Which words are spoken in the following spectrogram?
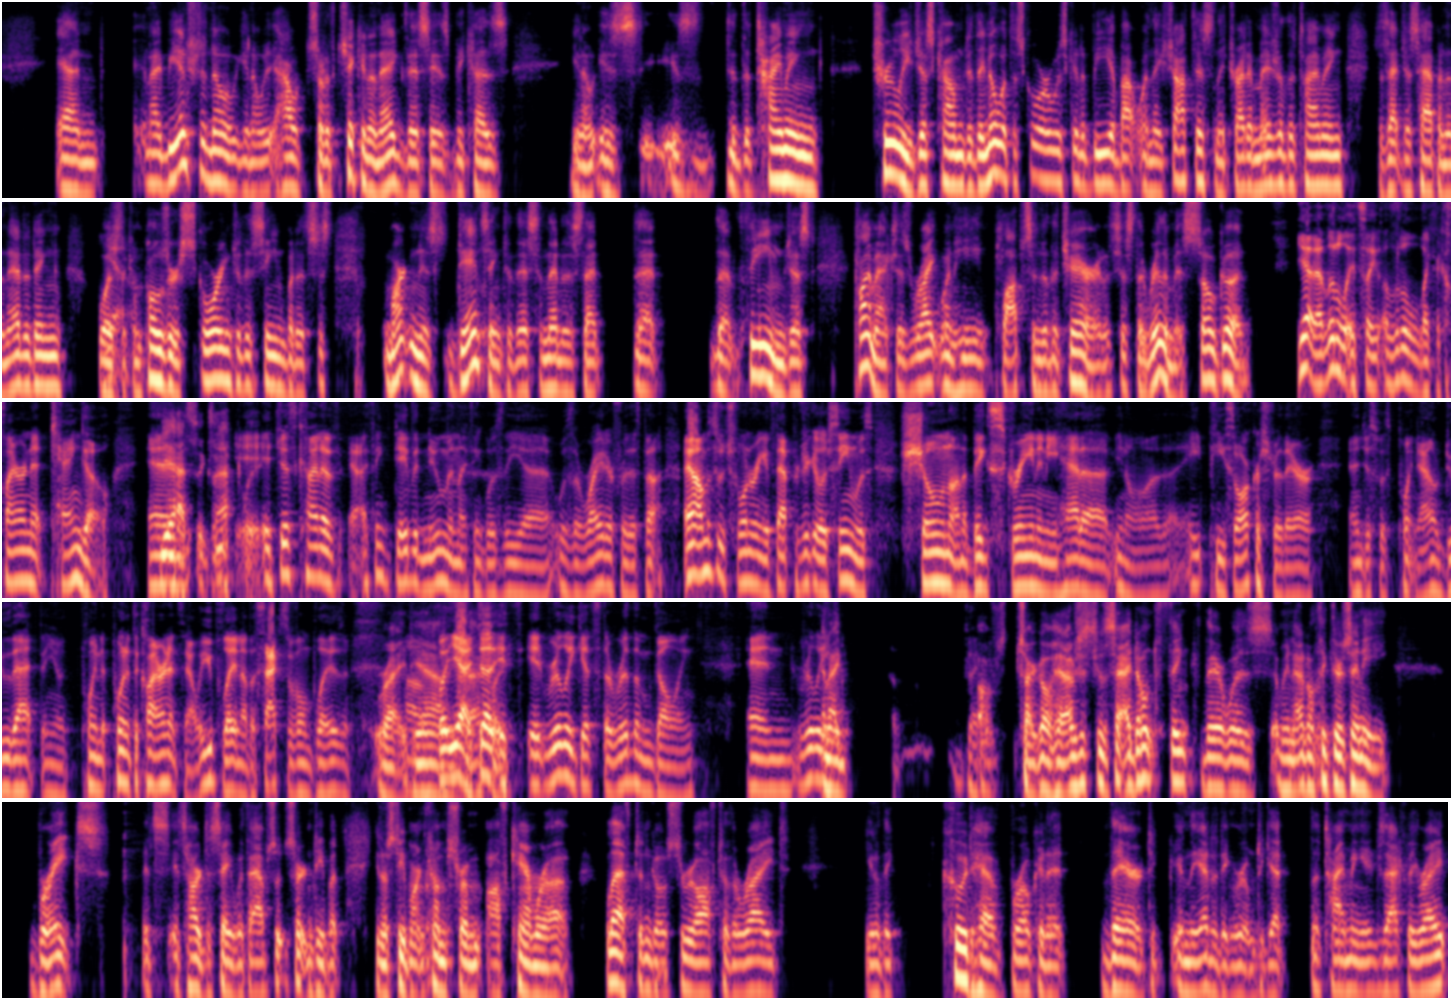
and and I'd be interested to know, you know, how sort of chicken and egg this is because, you know, is is did the timing truly just come? Did they know what the score was going to be about when they shot this, and they try to measure the timing? Does that just happen in editing? Was the composer scoring to the scene? But it's just Martin is dancing to this, and then it's that that that theme just climaxes right when he plops into the chair and it's just the rhythm is so good yeah. That little, it's like a little like a clarinet tango. And Yes, exactly. It, it just kind of, I think David Newman, I think was the uh, was the writer for this. But I, I was just wondering if that particular scene was shown on a big screen and he had a you know an eight piece orchestra there and just was pointing out, do that, you know, point at point at the clarinet. Now you play, now the saxophone plays, and right Um, yeah but yeah, it, does, it it really gets the rhythm going, and really. And I- Go oh, sorry go ahead i was just going to say i don't think there was i mean i don't think there's any breaks it's it's hard to say with absolute certainty but you know steve martin comes from off camera left and goes through off to the right. You know they could have broken it there to in the editing room to get the timing exactly right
